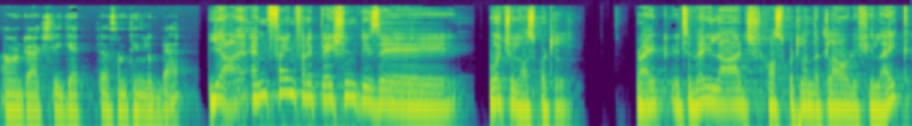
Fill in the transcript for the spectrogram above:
I want to actually get uh, something looked at? Yeah, MFine for a patient is a virtual hospital right? It's a very large hospital on the cloud, if you like.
